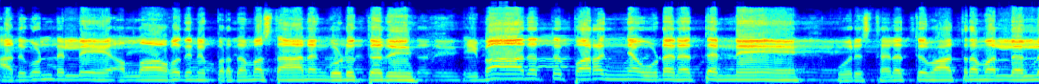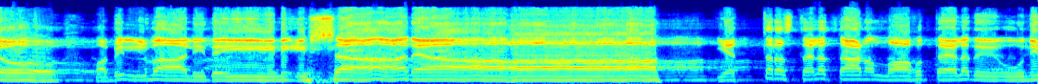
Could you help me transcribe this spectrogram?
അതുകൊണ്ടല്ലേ അള്ളാഹുദിന് പ്രഥമ സ്ഥാനം കൊടുത്തത്? ഇബാദത്ത് പറഞ്ഞ ഉടനെ തന്നെ ഒരു സ്ഥലത്ത് മാത്രമല്ലല്ലോ. എത്ര സ്ഥലത്താണ് അള്ളാഹു തേലത് ഊന്നി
